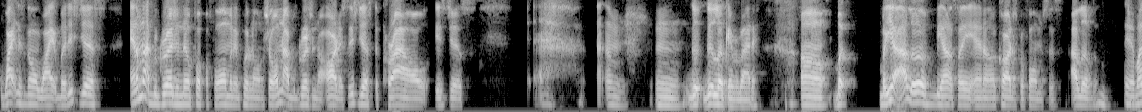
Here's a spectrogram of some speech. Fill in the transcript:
whiteness going white, but it's just and I'm not begrudging them for performing and putting on a show. I'm not begrudging the artists. It's just the crowd. It's just um, mm, good good luck everybody. Um, but but yeah, I love Beyonce and uh, Cardi's performances. I love them. Yeah, my,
